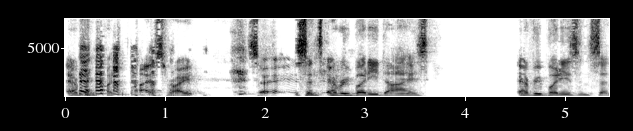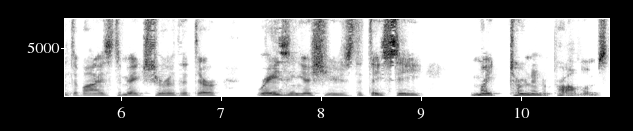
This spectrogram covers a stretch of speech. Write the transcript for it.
Everybody dies right? So since everybody dies everybody is incentivized to make sure that they're raising issues that they see might turn into problems.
